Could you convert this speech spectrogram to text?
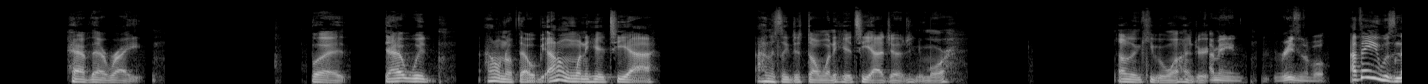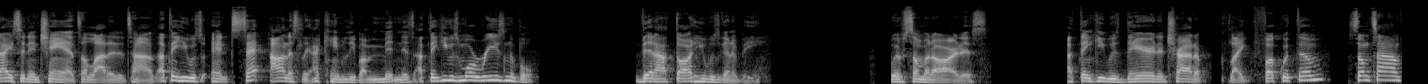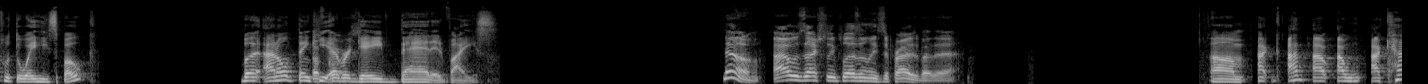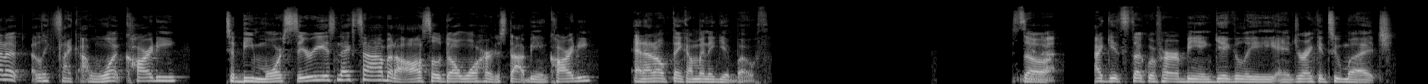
have that right, but that would. I don't know if that would be. I don't want to hear Ti. Honestly, just don't want to hear T.I. judge anymore. I'm gonna keep it 100. I mean, reasonable. I think he was nicer than Chance a lot of the times. I think he was, and sa- honestly, I can't believe I'm admitting this. I think he was more reasonable than I thought he was going to be with some of the artists. I think he was there to try to like fuck with them sometimes with the way he spoke, but I don't think Of he ever gave bad advice. No, I was actually pleasantly surprised by that. Um, I I I I, I kind of it's like I want Cardi to be more serious next time, but I also don't want her to stop being Cardi. and I don't think I'm gonna get both. So. I get stuck with her being giggly and drinking too much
